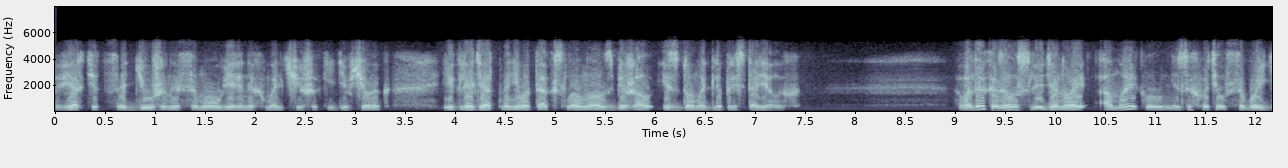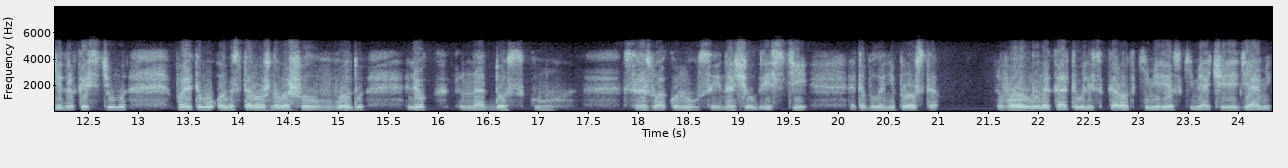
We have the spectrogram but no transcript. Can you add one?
вертятся дюжины самоуверенных мальчишек и девчонок и глядят на него так, словно он сбежал из дома для престарелых. Вода казалась ледяной, а Майкл не захватил с собой гидрокостюма, поэтому он осторожно вошел в воду, лег на доску, сразу окунулся и начал грести. Это было непросто. Волны накатывались короткими резкими очередями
